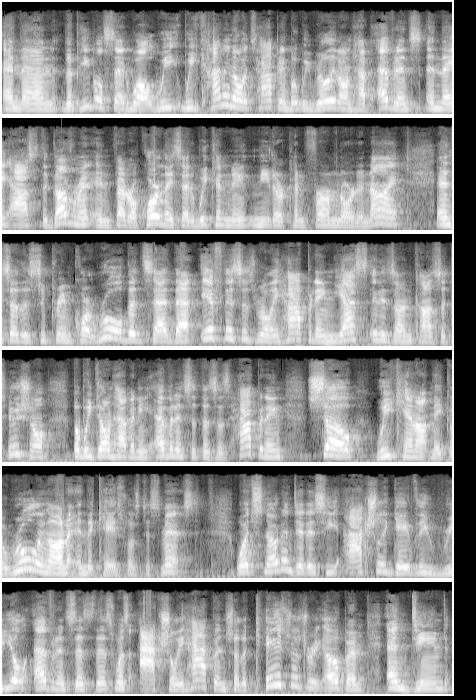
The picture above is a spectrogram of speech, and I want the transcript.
and then the people said well we, we kind of know what's happening but we really don't have evidence and they asked the government in federal court and they said we can neither confirm nor deny. And so the supreme court ruled that said that if this is really happening yes it is unconstitutional but we don't have any evidence that this is happening so we cannot make a ruling on it and the case was dismissed what Snowden did is he actually gave the real evidence that this was actually happened. So the case was reopened and deemed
